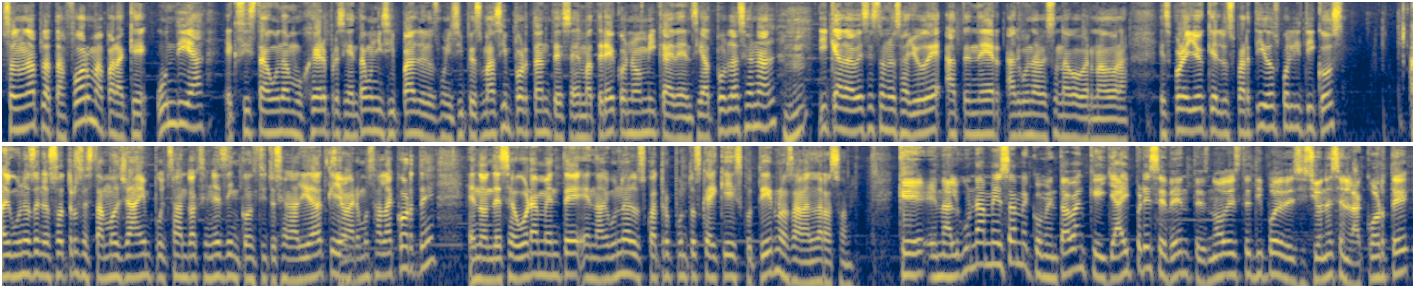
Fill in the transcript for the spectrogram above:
son una plataforma para que un día exista una mujer presidenta municipal de los municipios más importantes en materia económica y densidad poblacional y cada vez esto nos ayude a tener alguna vez una gobernadora. Es por ello que los partidos políticos algunos de nosotros estamos ya impulsando acciones de inconstitucionalidad que llevaremos a la Corte, en donde seguramente en alguno de los cuatro puntos que hay que discutir nos darán la razón. Que en alguna mesa me comentaban que ya hay precedentes, ¿no? De este tipo de decisiones en la Corte.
